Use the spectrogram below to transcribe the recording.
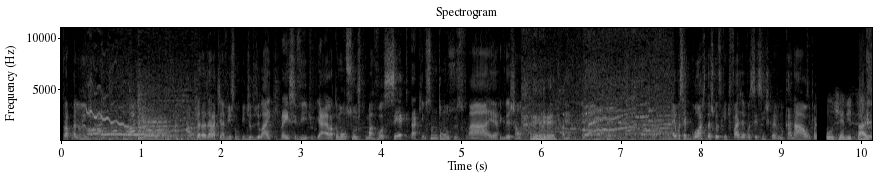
Trapalhões. Na verdade, ela tinha visto um pedido de like pra esse vídeo. E aí ela tomou um susto. Mas você que tá aqui, você não tomou um susto. Ah, é, tem que deixar um. Aí você gosta das coisas que a gente faz, aí você se inscreve no canal. Com genitais.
